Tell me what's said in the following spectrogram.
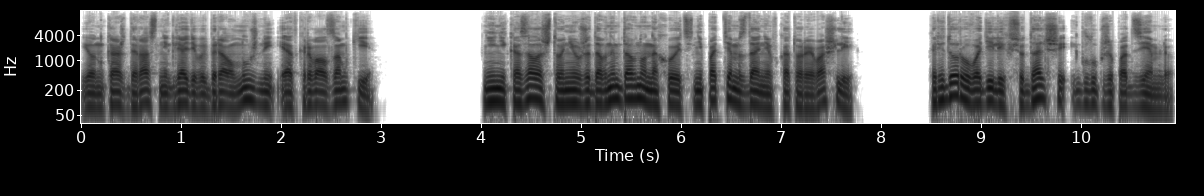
и он каждый раз, не глядя, выбирал нужный и открывал замки. Нине казалось, что они уже давным-давно находятся не под тем зданием, в которое вошли. Коридоры уводили их все дальше и глубже под землю.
